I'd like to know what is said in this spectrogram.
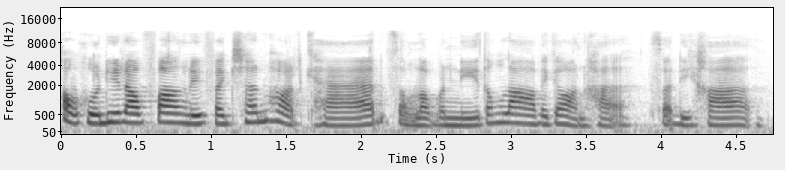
ขอบคุณที่รับฟัง Reflection Podcast สำหรับวันนี้ต้องลาไปก่อนค่ะ สวัสดีค่ะ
